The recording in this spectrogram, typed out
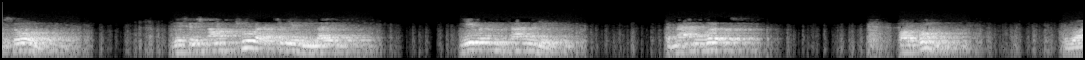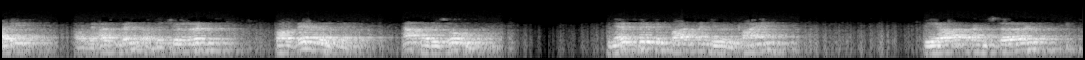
its own. This is not true actually in life. Even in family. A man works for whom? The wife, or the husband, or the children, for their welfare, not for his own. In every department you will find we are concerned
